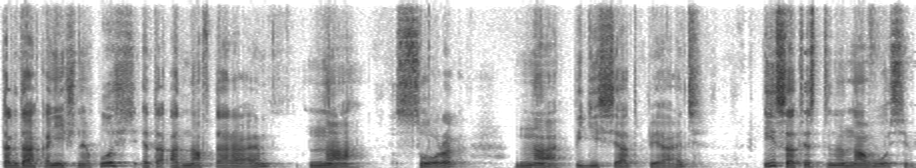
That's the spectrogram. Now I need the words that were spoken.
Тогда конечная площадь это 1 вторая на 40 на 55 и соответственно на 8.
